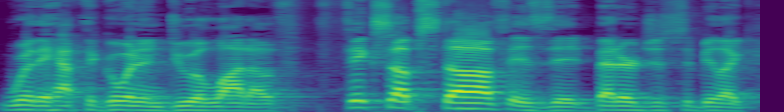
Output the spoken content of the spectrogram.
where they have to go in and do a lot of fix up stuff? Is it better just to be like,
